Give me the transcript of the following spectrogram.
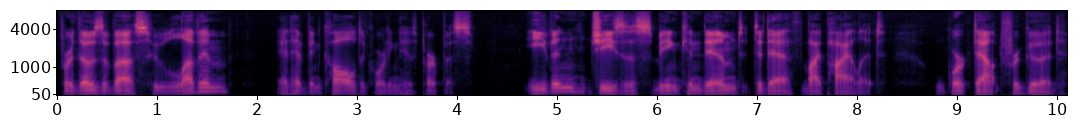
for those of us who love Him and have been called according to His purpose. Even Jesus being condemned to death by Pilate worked out for good.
